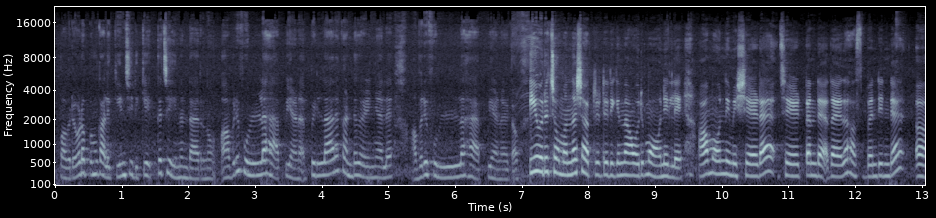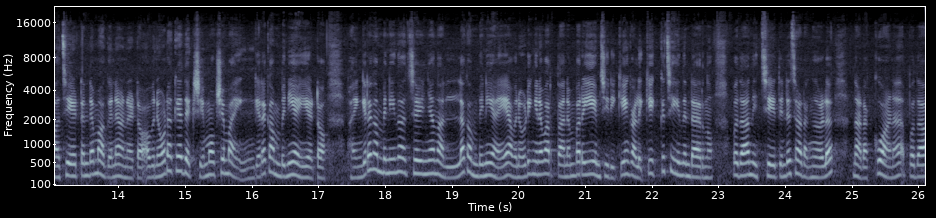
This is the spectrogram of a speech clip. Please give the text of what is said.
അപ്പോൾ അവരോടൊപ്പം കളിക്കുകയും ചിരിക്കുകയും ഒക്കെ ചെയ്യുന്നുണ്ടായിരുന്നു. അവർ ഫുള്ള് ഹാപ്പിയാണ് പിള്ളേരെ കണ്ടു കഴിഞ്ഞാൽ അവർ ഫുള്ള് ഹാപ്പിയാണ് കേട്ടോ. ഈ ഒരു ചുമന്ന ഷർട്ട് ഇട്ടിരിക്കുന്ന ആ ഒരു മോനില്ലേ ആ മോൻ നിമിഷയുടെ ചേട്ടന്റെ അതായത് ഹസ്ബൻഡിന്റെ ചേട്ടന്റെ മകനാണ് കേട്ടോ. അവനോടൊക്കെ ദക്ഷിണ മോക്ഷം ഭയങ്കര കമ്പനിയായി കേട്ടോ. ഭയങ്കര കമ്പനി എന്ന് വെച്ച് കഴിഞ്ഞാൽ നല്ല കമ്പനിയായി അവനോട് ഇങ്ങനെ വർത്തമാനം പറയുകയും ചിരിക്കുകയും കളിക്കുകയും ഒക്കെ ചെയ്യുന്നുണ്ടായിരുന്നു. അപ്പോൾ അതാ നിശ്ചയത്തിന്റെ ചടങ്ങുകൾ നടക്കുവാണ്. അപ്പോൾ അതാ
